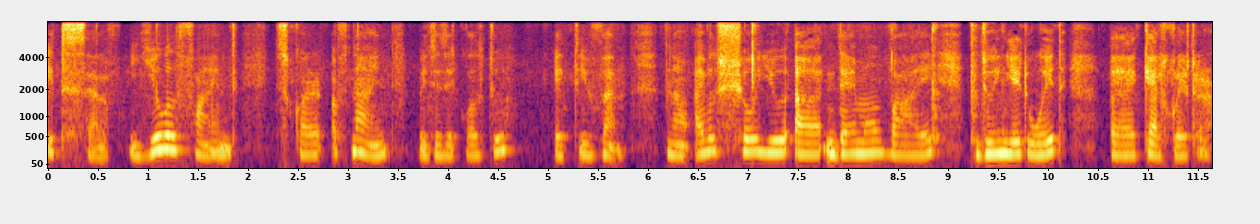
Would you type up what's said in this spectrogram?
itself you will find square of 9 which is equal to 81 now i will show you a demo by doing it with a calculator.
